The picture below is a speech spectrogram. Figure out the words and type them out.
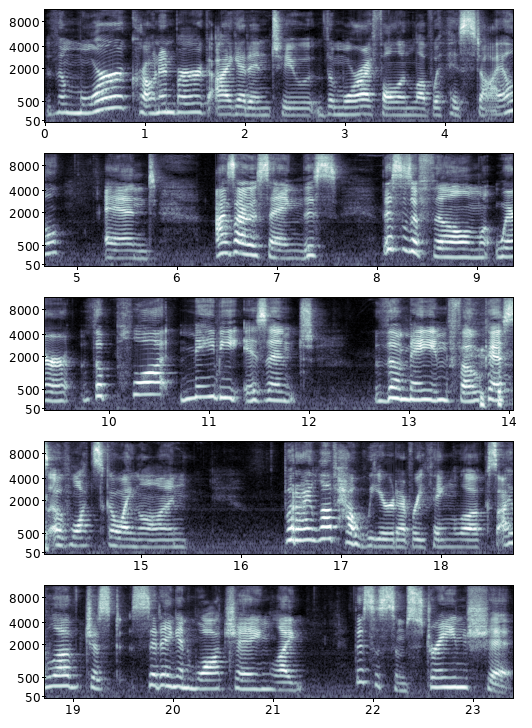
the more Cronenberg I get into, the more I fall in love with his style. And as I was saying, this this is a film where the plot maybe isn't the main focus of what's going on. But I love how weird everything looks. I love just sitting and watching, like, this is some strange shit.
